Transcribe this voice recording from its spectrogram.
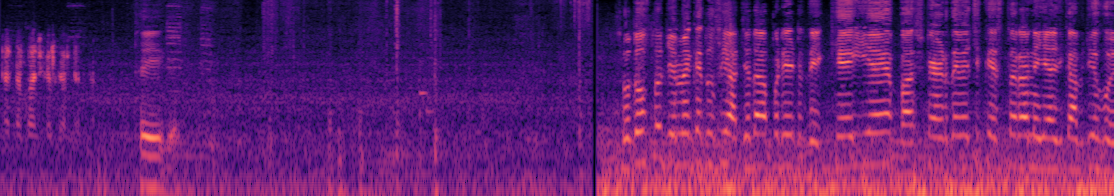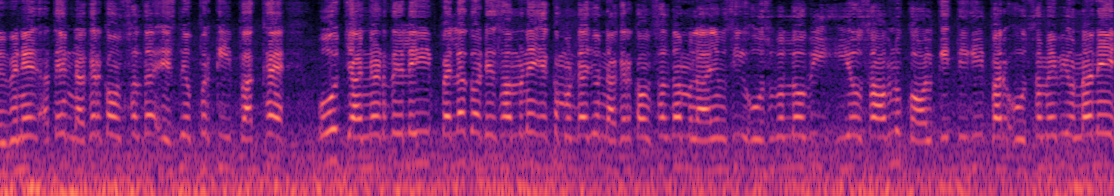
ਤੁਹਾਡਾ ਬਾਅਦ ਕਰ ਲੈਂਦਾ ਠੀਕ ਹੈ। ਸੋ ਦੋਸਤੋ, ਜਿਵੇਂ ਕਿ ਤੁਸੀਂ ਅੱਜ ਦਾ ਅਪਡੇਟ ਦੇਖਿਆ ਹੀ ਹੈ, ਬੱਸ ਸਟੈਂਡ ਦੇ ਵਿੱਚ ਕਿਸ ਤਰ੍ਹਾਂ ਨਜਾਇਜ਼ ਕਬਜ਼ੇ ਹੋਏ ਹੋਏ ਨੇ ਅਤੇ ਨਗਰ ਕੌਂਸਲ ਦਾ ਇਸ ਦੇ ਉੱਪਰ ਕੀ ਪੱਖ ਹੈ, ਉਹ ਜਾਣਨ ਦੇ ਲਈ ਪਹਿਲਾਂ ਤੁਹਾਡੇ ਸਾਹਮਣੇ ਇੱਕ ਮੁੰਡਾ ਜੋ ਨਗਰ ਕੌਂਸਲ ਦਾ ਮੁਲਾਜ਼ਮ ਸੀ, ਉਸ ਵੱਲੋਂ ਵੀ ਈਓ ਸਾਹਿਬ ਨੂੰ ਕਾਲ ਕੀਤੀ ਗਈ, ਪਰ ਉਸ ਸਮੇਂ ਵੀ ਉਹਨਾਂ ਨੇ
